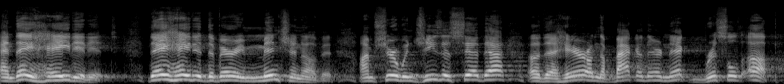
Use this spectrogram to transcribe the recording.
And they hated it. They hated the very mention of it. I'm sure when Jesus said that, uh, the hair on the back of their neck bristled up.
